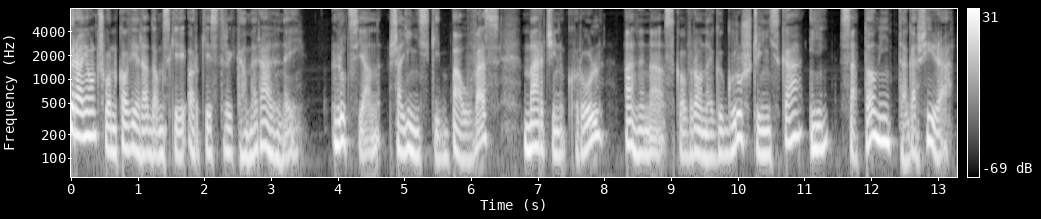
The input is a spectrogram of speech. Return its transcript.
Grają członkowie Radomskiej Orkiestry Kameralnej. Lucjan Szaliński-Bałwas, Marcin Król, Anna Skowronek-Gruszczyńska i Satomi Tagashira.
